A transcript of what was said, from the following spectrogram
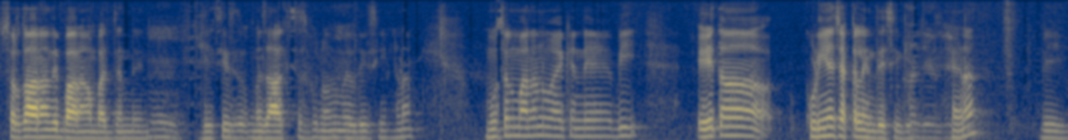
ਸਰਦਾਰਾਂ ਦੇ 12 ਵੱਜ ਜਾਂਦੇ ਨੇ। ਇਹ ਚੀਜ਼ ਮਜ਼ਾਕ 'ਚ ਸੁਣਨ ਨੂੰ ਮਿਲਦੀ ਸੀ ਹਨਾ। ਮੁਸਲਮਾਨਾਂ ਨੂੰ ਐ ਕਹਿੰਦੇ ਆ ਵੀ ਇਹ ਤਾਂ ਕੁੜੀਆਂ ਚੱਕ ਲੈਂਦੇ ਸੀਗੇ। ਹੈਨਾ। ਵੀ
